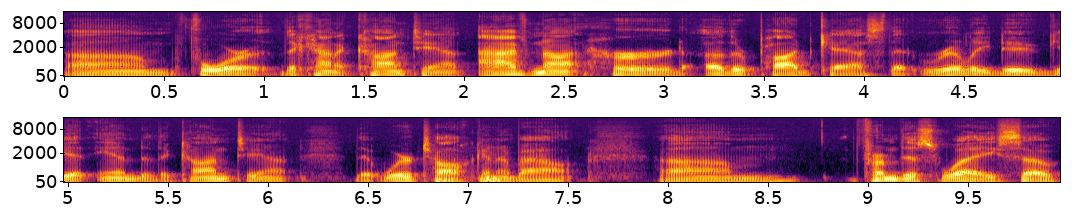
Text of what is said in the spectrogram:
um, for the kind of content. I've not heard other podcasts that really do get into the content that we're talking about. Um, from this way. So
